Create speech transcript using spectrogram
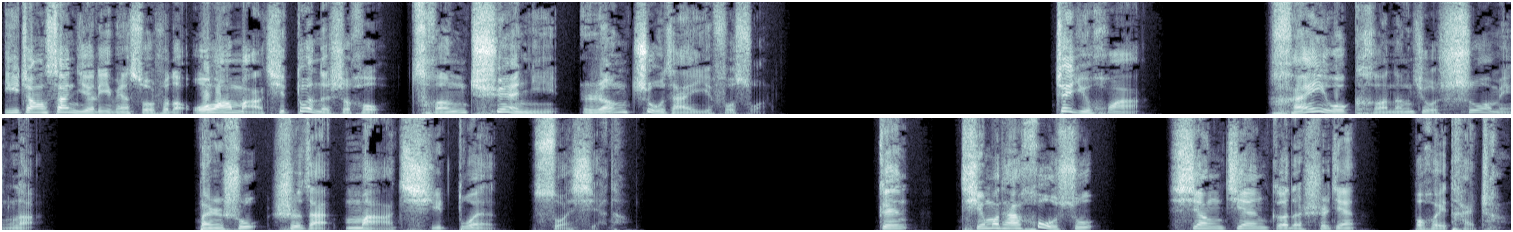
一章三节里面所说的，我往马其顿的时候，曾劝你仍住在以弗所。这句话很有可能就说明了，本书是在马其顿所写的，跟提摩太后书相间隔的时间不会太长，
